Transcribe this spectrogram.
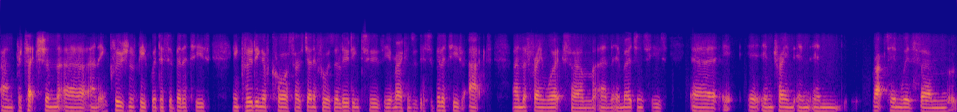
and protection uh, and inclusion of people with disabilities, including, of course, as Jennifer was alluding to, the Americans with Disabilities Act and the frameworks um, and emergencies uh, in train in, in wrapped in with um,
